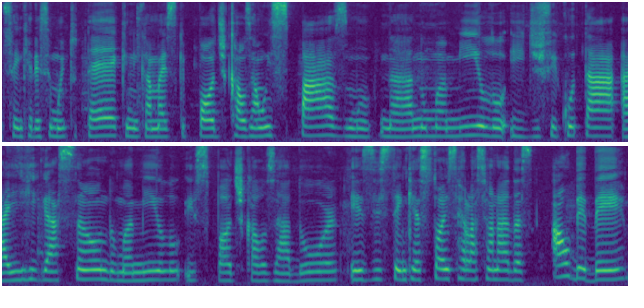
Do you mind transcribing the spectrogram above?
sem querer ser muito técnica, mas que pode causar um espasmo na, no mamilo e dificultar a irrigação do mamilo, isso pode causar dor. Existem questões relacionadas ao bebê.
